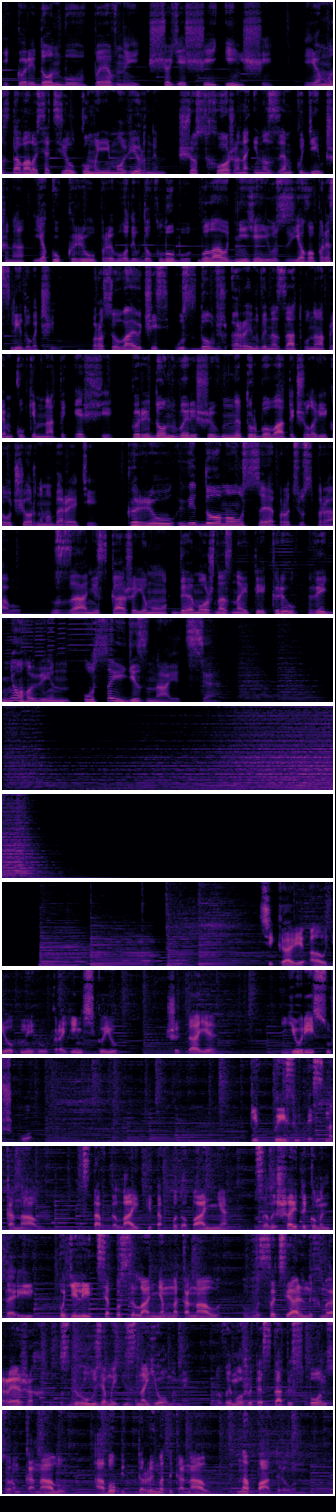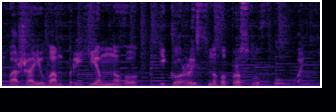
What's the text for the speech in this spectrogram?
І Корідон був певний, що є ще й інші. Йому здавалося цілком ймовірним, що схожа на іноземку дівчина, яку крю приводив до клубу, була однією з його переслідувачів. Просуваючись уздовж ринви назад у напрямку кімнати Еффі, Корідон вирішив не турбувати чоловіка у чорному береті. Крю відомо усе про цю справу. Зані скаже йому, де можна знайти крю, від нього він усе й дізнається. Цікаві аудіокниги українською читає Юрій Сушко. Підписуйтесь на канал, ставте лайки та вподобання, залишайте коментарі, поділіться посиланням на канал в соціальних мережах з друзями і знайомими. Ви можете стати спонсором каналу або підтримати канал на Patreon. Бажаю вам приємного і корисного прослуховування.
